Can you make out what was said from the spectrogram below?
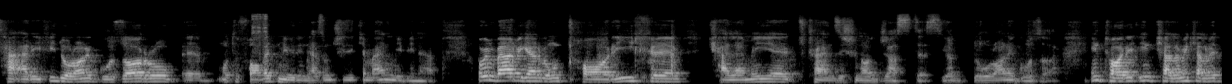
تعریفی دوران گذار رو متفاوت می‌بینید از اون چیزی که من می‌بینم. خب این برمیگرده به اون تاریخ کلمه ترانزیشنال جاستس یا دوران گذار. این تاریخ این کلمه کلمه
